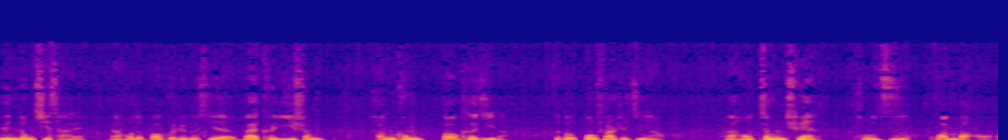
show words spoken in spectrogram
运动器材，然后呢，包括这个些外科医生、航空、高科技的，这都都算是金啊。然后证券、投资、环保，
